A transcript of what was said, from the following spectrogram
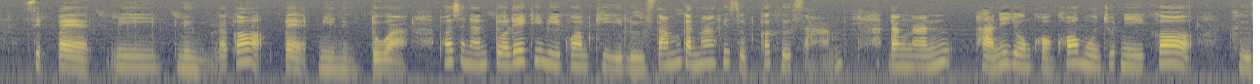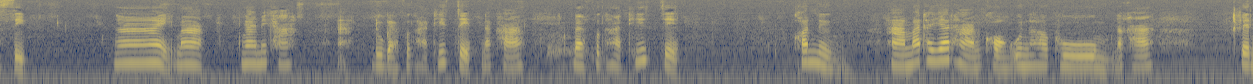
1 18 มี 1 แล้วก็ 8 มี 1 ตัว เพราะฉะนั้นตัวเลขที่มีความถี่หรือซ้ำกันมากที่สุดก็คือ 3 ดังนั้นฐานนิยมของข้อมูลชุดนี้ก็คือ 10 ง่ายมากง่ายไหมคะะดูแบบฝึกหัดที่ 7 นะคะ แบบฝึกหัดที่ 7 ข้อ 1 หามัธยฐานของอุณหภูมินะคะ เป็น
